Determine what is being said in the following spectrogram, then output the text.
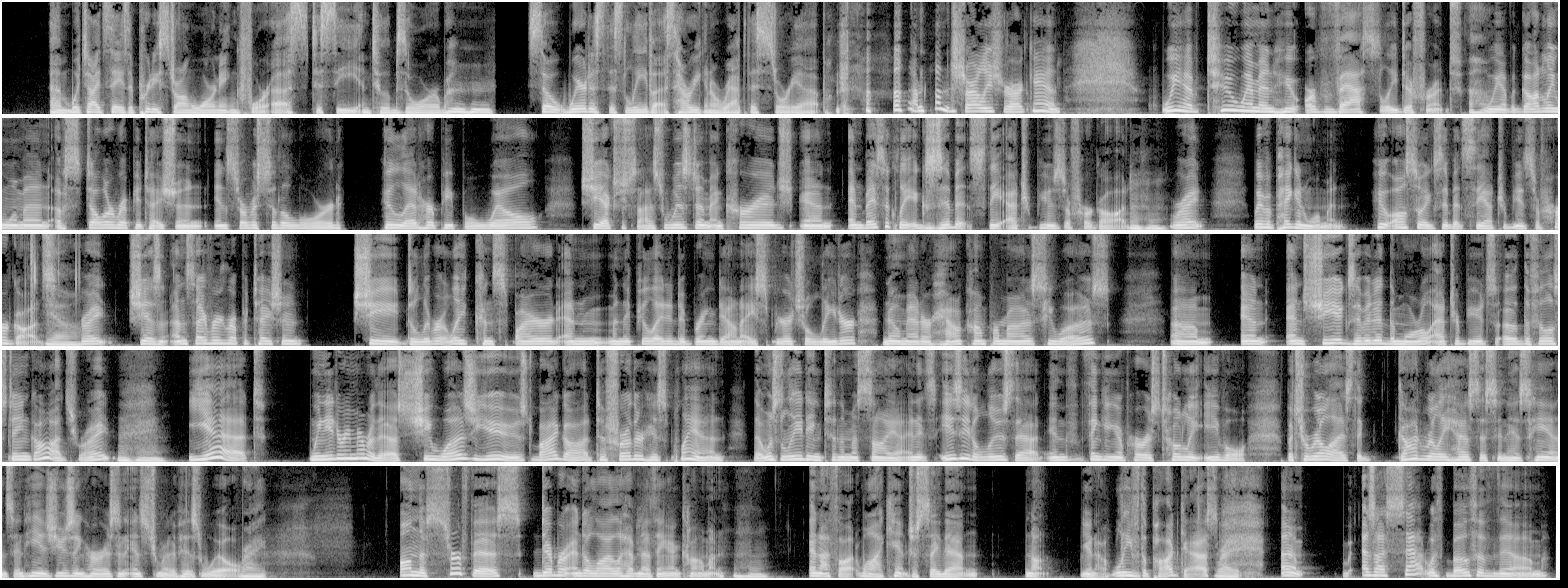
um, which I'd say is a pretty strong warning for us to see and to absorb. Mm-hmm. So, where does this leave us? How are you going to wrap this story up? I'm not entirely sure I can. We have two women who are vastly different. We have a godly woman of stellar reputation in service to the Lord who led her people well. She exercised wisdom and courage and, and basically exhibits the attributes of her God, right? We have a pagan woman who also exhibits the attributes of her gods, Yeah. right? She has an unsavory reputation. She deliberately conspired and manipulated to bring down a spiritual leader, no matter how compromised he was. Um, and and she exhibited the moral attributes of the Philistine gods, right? Mm-hmm. Yet, we need to remember this. She was used by God to further his plan that was leading to the Messiah. And it's easy to lose that in thinking of her as totally evil, but to realize that God really has this in his hands and he is using her as an instrument of his will. Right. on the surface, Deborah and Delilah have nothing in common. Mm-hmm. And I thought, well, I can't just say that and not, you know, leave the podcast. Right. Um, as I sat with both of them,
